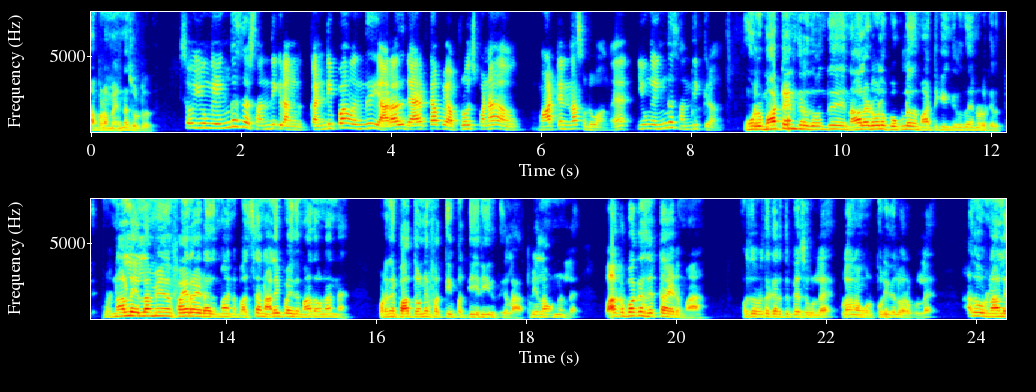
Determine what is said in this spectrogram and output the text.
அப்ப நம்ம என்ன சொல்றது? சோ இவங்க எங்க சார் சந்திக்கிறாங்க? கண்டிப்பா வந்து யாராவது டைரக்டா போய் அப்ரோச் பண்ண மாட்டேன்னு தான் சொல்லுவாங்க. இவங்க எங்க சந்திக்கிறாங்க? ஒரு மாட்டேங்கிறது வந்து நாளடைவில் போக்குள்ள அதை மாட்டிக்குங்கிறது தான் என்னோட கருத்து. ஒரு நாளில் எல்லாமே ஃபயர் ஆகிடாதுமா என்ன பஸ்ஸாக நாளைப்பா இது மாதவனா என்ன? உடனே பார்த்த உடனே பத்தி பத்தி எரியறதுக்கெல்லாம். அப்படியெல்லாம் ஒன்றும் இல்லை. பார்க்க பார்க்க செட் ஆகிடுமா ஒருத்தர் ஒருத்தர் கருத்து பேசக்குள்ள ஒரு புரிதல் வரக்குள்ள அது ஒரு நாள்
